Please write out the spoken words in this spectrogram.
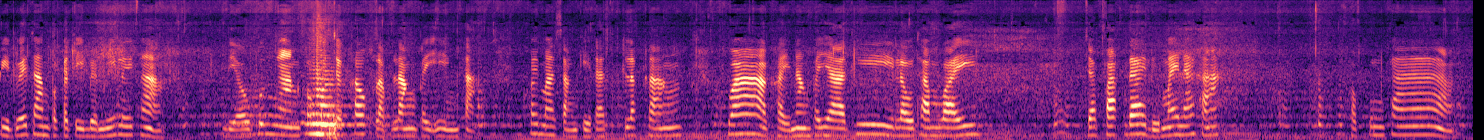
ปิดไว้ตามปกติแบบนี้เลยค่ะ เดี๋ยวพึ่งงานก็จะเข้ากลับรังไปเองค่ะ ค่อยมาสังเกตละครั้งว่าไข่นางพญาที่เราทำไว้ จะฟักได้หรือไม่นะคะ ขอบคุณค่ะ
